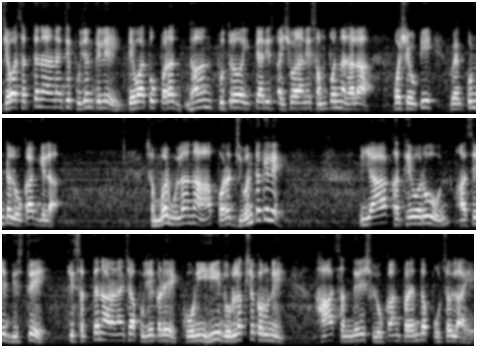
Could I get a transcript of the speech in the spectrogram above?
जेव्हा सत्यनारायणाचे पूजन केले तेव्हा तो परत धन पुत्र इत्यादी ऐश्वर्याने संपन्न झाला व शेवटी वैकुंठ लोकात गेला. शंभर मुलांना परत जिवंत केले. या कथेवरून असे दिसते की सत्यनारायणाच्या पूजेकडे कोणीही दुर्लक्ष करू नये हा संदेश लोकांपर्यंत पोचवला आहे.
